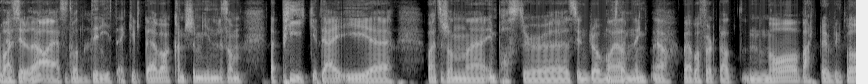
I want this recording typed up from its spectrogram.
Hva, sier du det? Ja, jeg synes det var dritekkelt. Det var kanskje min, liksom, der piket jeg i, eh, hva heter sånn, eh, imposter eh, syndrome-stemning. Ja. Og jeg bare følte at nå, hvert øyeblikk nå,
